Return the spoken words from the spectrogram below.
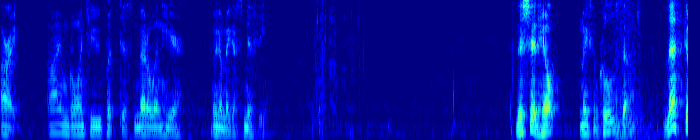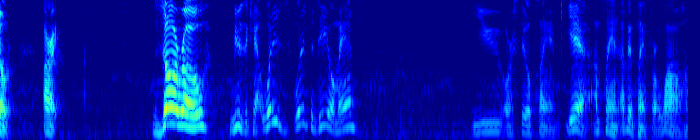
All right. I'm going to put this metal in here. We're going to make a smithy. This should help make some cool stuff. Let's go. All right. Zorro music cat. What is what is the deal, man? You are still playing. Yeah, I'm playing. I've been playing for a while, huh?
